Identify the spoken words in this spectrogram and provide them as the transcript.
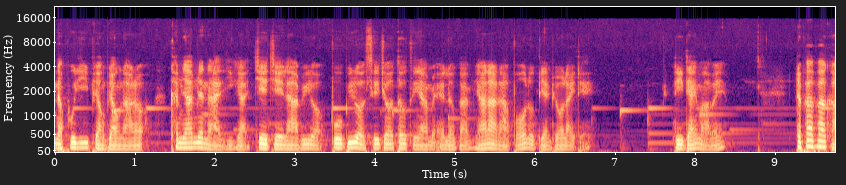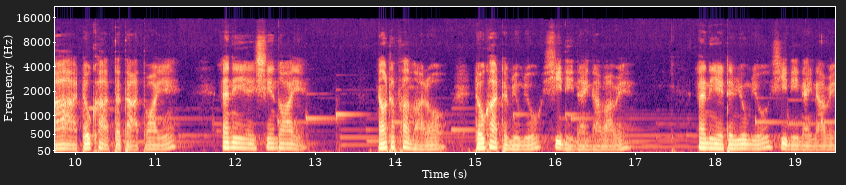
နှစ်ဖူးကြီးပြောင်ပြောင်လာတော့ခမည်းမျက်နာကြီးကကြေကြေလာပြီးတော့ပို့ပြီးတော့စေးကြောတုတ်တင်ရမယ်အလုပ်ကများလာတာပေါ့လို့ပြန်ပြောလိုက်တယ်ဒီတိုင်းပါပဲတစ်ဖက်ဖက်ကဒုက္ခတက်တာသွားရင်အန္တရာယ်ရှင်းသွားရင်နောက်တစ်ဖက်မှာတော့ဒုက္ခတစ်မျိုးမျိုးရှိနေနိုင်တာပါပဲအန္တရာယ်တစ်မျိုးမျိုးရှိနေနိုင်တာပဲ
